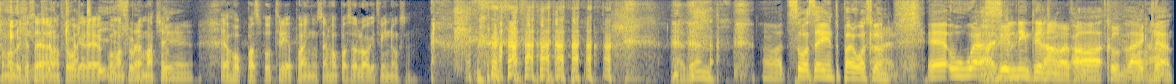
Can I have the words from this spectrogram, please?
Som man brukar säga när man frågar vad man trodde om matchen. Det- Jag hoppas på tre poäng och sen hoppas jag laget vinner också. ja, den, Ja, så säger inte Per Åslund. Eh, OS. Nej, hyllning till han i alla fall. Ja, Kung. verkligen.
